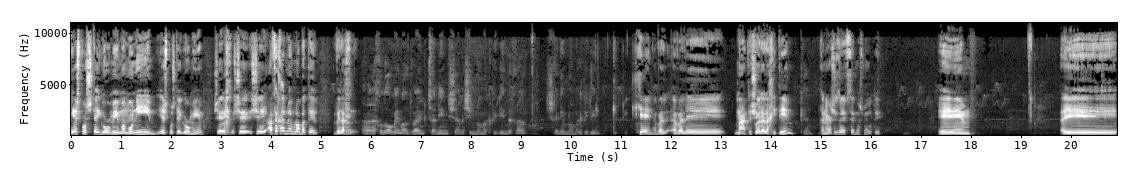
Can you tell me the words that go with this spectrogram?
יש פה שתי גורמים המוניים, יש פה שתי גורמים, ש, ש, שאף אחד מהם לא בטל. ולכ... אבל אנחנו לא אומרים על דברים קטנים שאנשים לא מקפידים בכלל? שכנים לא מקפידים? כן, אבל, אבל אה, מה, אתה שואל על החיטים? כן. כנראה שזה הפסד משמעותי. אה,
